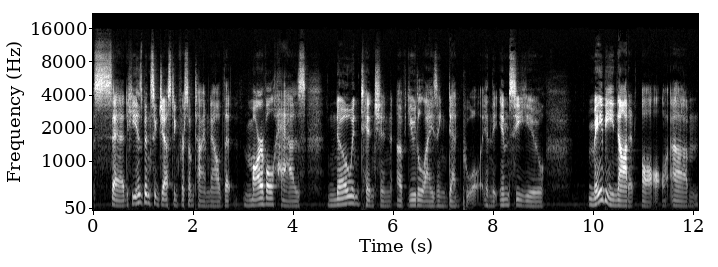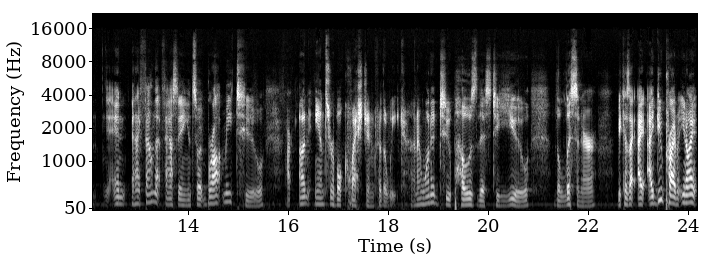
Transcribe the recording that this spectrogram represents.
said he has been suggesting for some time now that Marvel has no intention of utilizing Deadpool in the MCU maybe not at all. Um, and and I found that fascinating, and so it brought me to our unanswerable question for the week. And I wanted to pose this to you, the listener, because I, I, I do pride you know I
